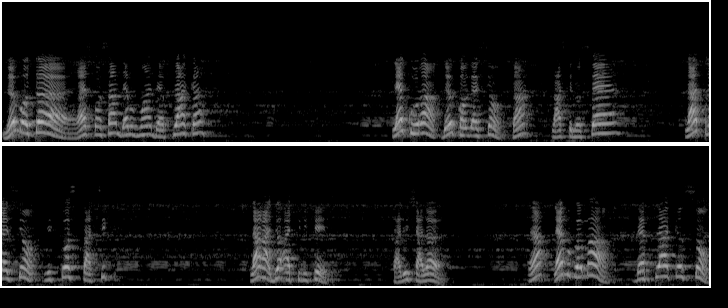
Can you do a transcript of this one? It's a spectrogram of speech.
Le moteur responsable des mouvements des plaques, les courants de convection dans la sténosphère, la pression lithostatique, la radioactivité, c'est-à-dire chaleur. Les mouvements des plaques sont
